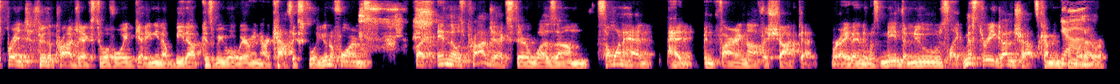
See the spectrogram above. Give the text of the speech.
sprint through the projects to avoid getting, you know, beat up because we were wearing our Catholic school uniforms. but in those projects, there was um someone had had been firing off a shotgun, right? And it was made the news like mystery gunshots coming yeah. from whatever.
